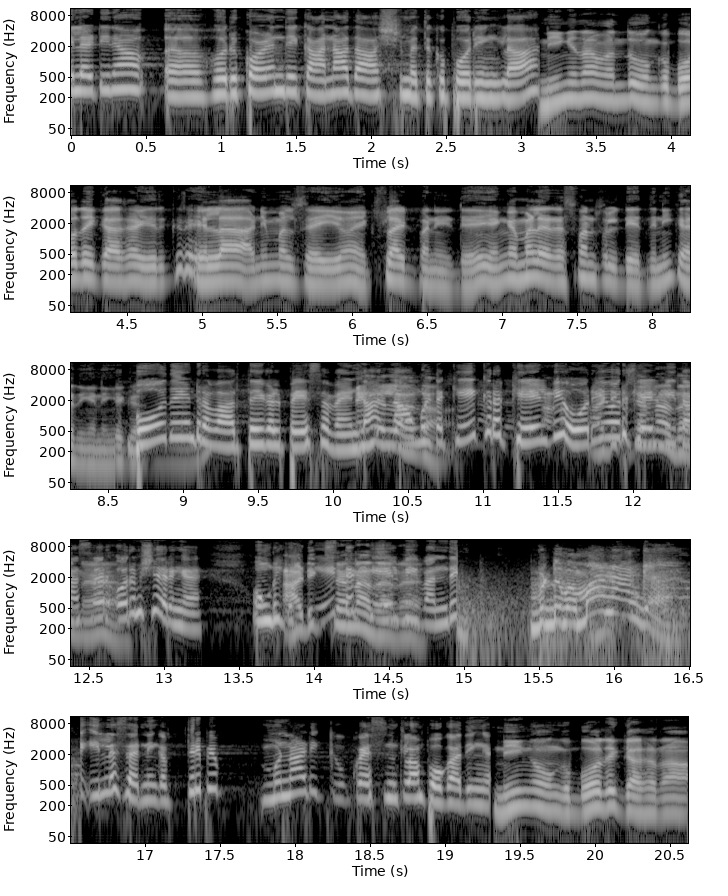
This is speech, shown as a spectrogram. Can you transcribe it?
இல்லாட்டினா ஒரு குழந்தைக்கு அனாத ஆசிரமத்துக்கு போறீங்களா? நீங்க தான் வந்து உங்க போதைக்காக இருக்கிற எல்லா அனிமல்ஸையும் எக்ஸ்ப்ளாய்ட் பண்ணிட்டு எங்க மேல ரெஸ்பான்சிபிலிட்டி திணிக்காதீங்க நீங்க. போதைன்ற வார்த்தைகள் பேச வேண்டாம். நான் உங்கள்கிட்ட கேட்குற கேள்வி ஒரே ஒரு கேள்வி தான்? சார் ஒரு நிமிஷம் இருங்க. உங்களுக்கு கேட்ட? கேள்வி வந்து விடுவோமா நாங்க? இல்ல சார் நீங்க திருப்பி முன்னாடி கொஸ்டினுக்குலாம் போகாதீங்க. நீங்க உங்க போதைக்காக தான்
